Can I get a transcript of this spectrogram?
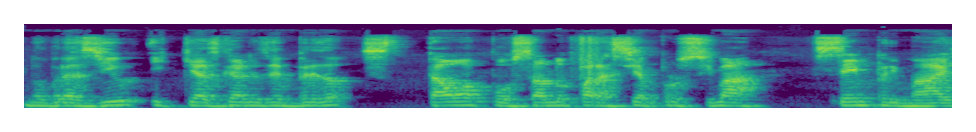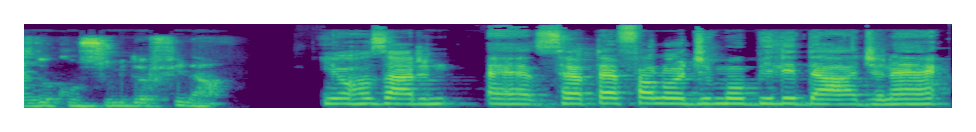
no Brasil e que as grandes empresas estão apostando para se aproximar sempre mais do consumidor final. E o Rosário, é, você até falou de mobilidade, né?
